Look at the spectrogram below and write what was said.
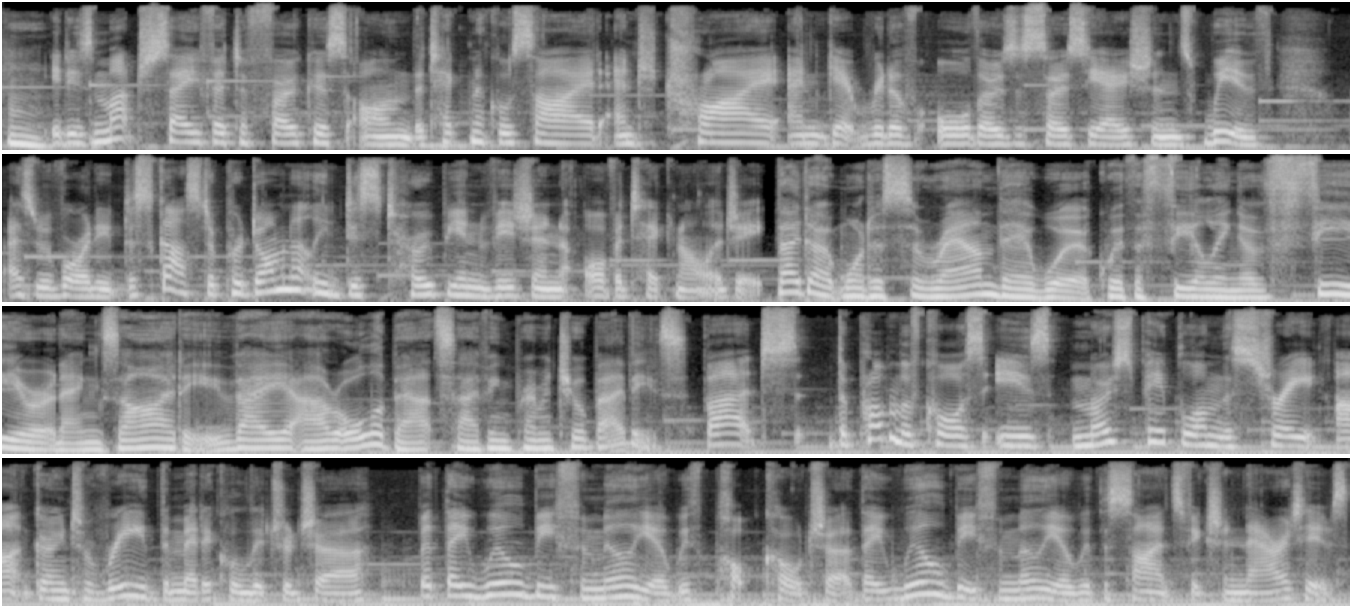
Mm. It is much safer to focus on the technical side and to try and get rid of all those associations with as we've already discussed, a predominantly dystopian vision of a technology. They don't want to surround their work with a feeling of fear and anxiety. They are all about saving premature babies. But the problem, of course, is most people on the street aren't going to read the medical literature, but they will be familiar with pop culture. They will be familiar with the science fiction narratives.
